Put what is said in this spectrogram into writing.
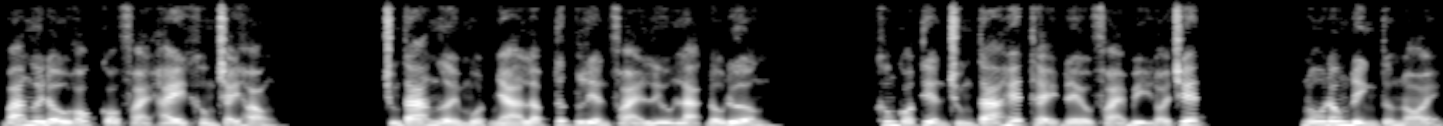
Ba người đầu góc có phải hay không cháy hỏng. Chúng ta người một nhà lập tức liền phải lưu lạc đầu đường. Không có tiền chúng ta hết thảy đều phải bị đói chết. Nô Đông Đình tưởng nói,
